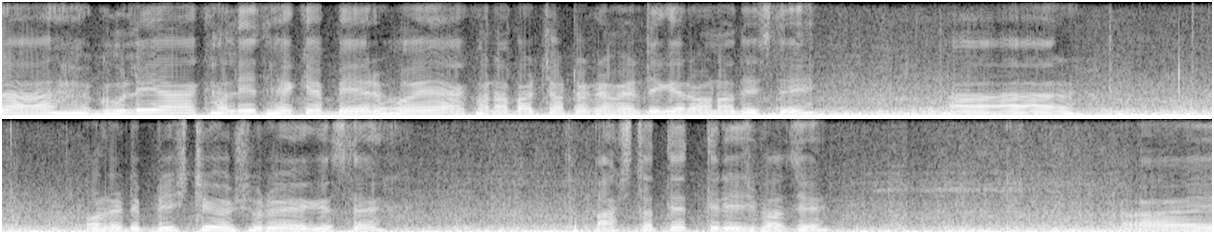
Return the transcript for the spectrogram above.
আমরা গুলিয়াখালী থেকে বের হয়ে এখন আবার চট্টগ্রামের দিকে রওনা দিছি আর অলরেডি বৃষ্টিও শুরু হয়ে গেছে। পাঁচটা তেত্রিশ বাজে। এই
